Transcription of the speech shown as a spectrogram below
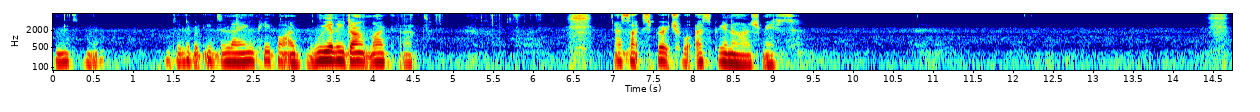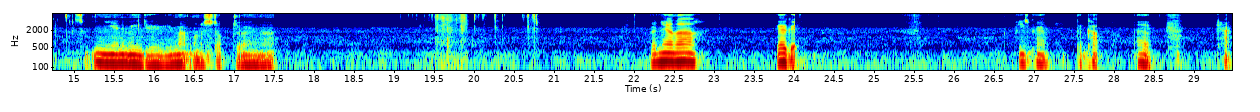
for me to do it. Deliberately delaying people. I really don't like that. That's like spiritual espionage, miss. Something the enemy do. You might want to stop doing that. Vanilla yogurt. Please grab the cup. Uh, cap.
